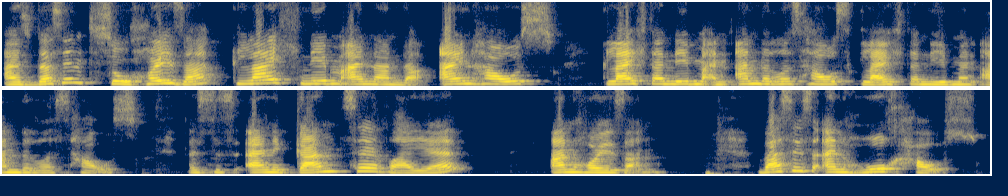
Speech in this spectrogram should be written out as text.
Also das sind so Häuser gleich nebeneinander. Ein Haus, gleich daneben ein anderes Haus, gleich daneben ein anderes Haus. Das ist eine ganze Reihe an Häusern. Was ist ein Hochhaus?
